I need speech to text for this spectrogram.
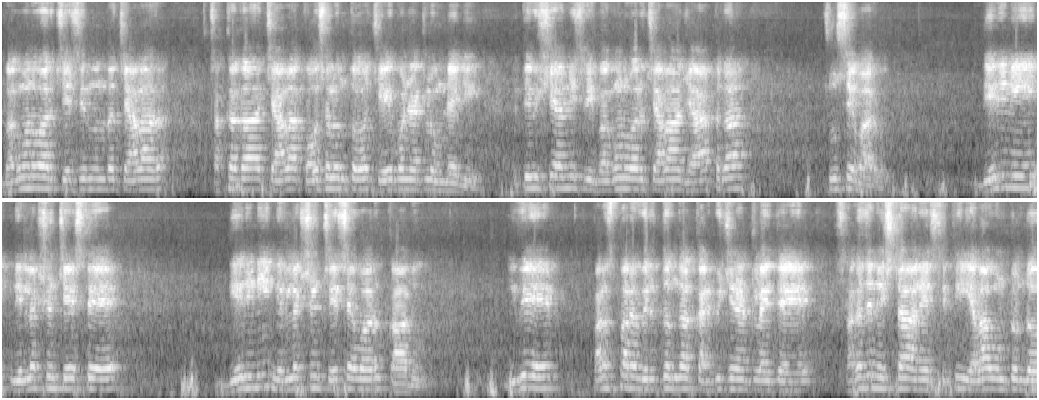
భగవాన్ వారు చేసినంత చాలా చక్కగా చాలా కౌశలంతో చేయబడినట్లు ఉండేది. ప్రతి విషయాన్ని శ్రీ భగవాన్ వారు చాలా జాగ్రత్తగా చూసేవారు. దేనిని నిర్లక్ష్యం చేస్తే దేనిని నిర్లక్ష్యం చేసేవారు కాదు. ఇవే పరస్పర విరుద్ధంగా కనిపించినట్లయితే సహజ నిష్ట అనే స్థితి ఎలా ఉంటుందో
